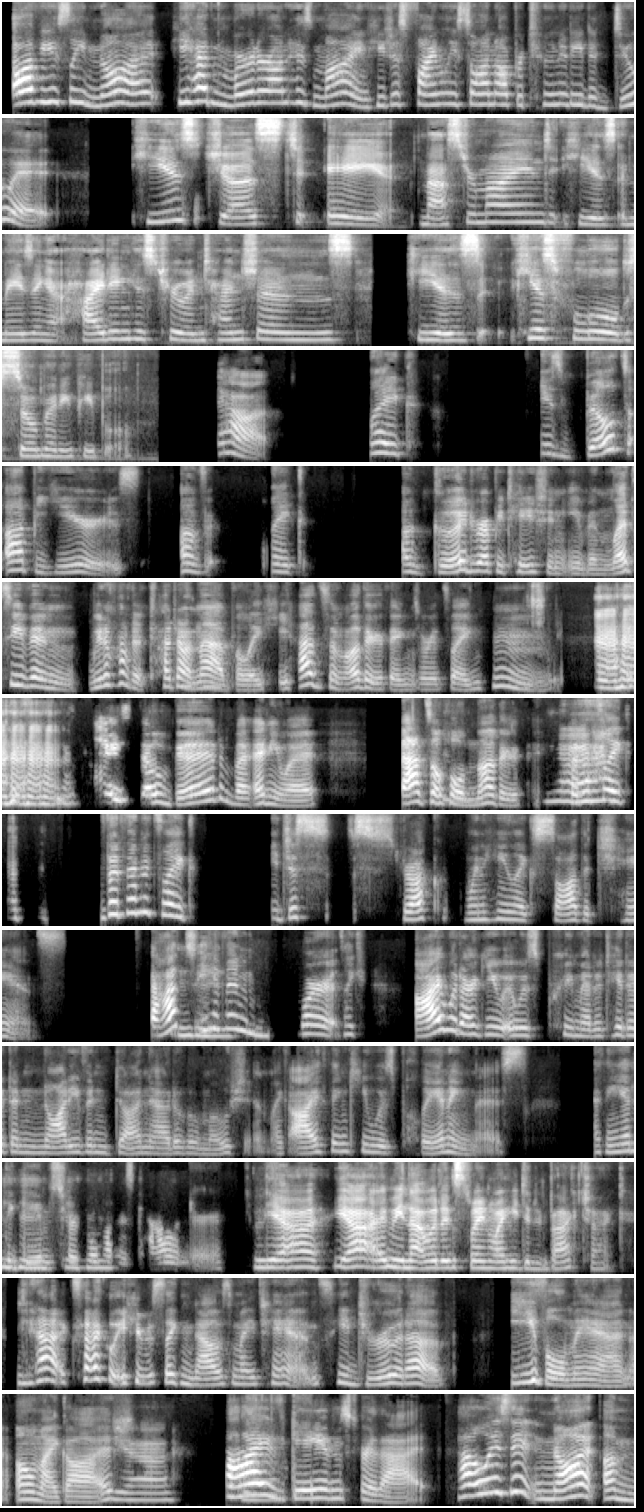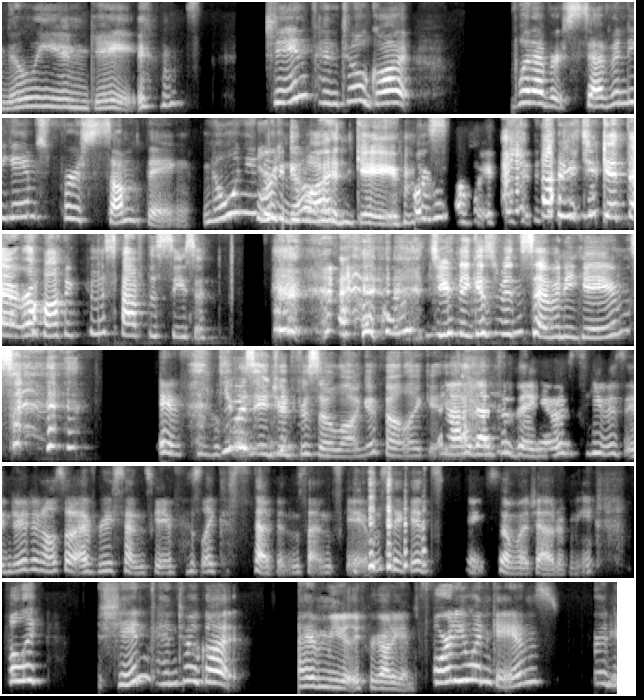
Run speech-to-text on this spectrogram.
Obviously not. He had murder on his mind. He just finally saw an opportunity to do it. He is just a mastermind. He is amazing at hiding his true intentions. He is he has fooled so many people. Yeah. Like he's built up years of like a good reputation even. Let's even we don't have to touch on Mhm. that, but like he had some other things where it's like, hmm, he's so good. But anyway, that's a whole nother thing. But it's like but then it's like he just struck when he like saw the chance. That's Mhm. even more like I would argue it was premeditated and not even done out of emotion. Like I think he was planning this I think he had the Mhm, game circled mhm. on his calendar. Yeah, yeah. I mean, that would explain why he didn't backcheck. Yeah, exactly. He was like, "Now's my chance." He drew it up. Evil man. Oh my gosh. Yeah. Five games for that. How is it not a million games? Shane Pinto got whatever 70 games for something. No one even knows. 41 games. Forty- oh. How did you get that wrong? It was half the season. Do you think it's been 70 games? It He was like- injured for so long. It felt like it. Yeah, that's the thing. It was he was injured, and also every Sens game was like seven Sens games. Like it takes so much out of me. But like Shane Pinto got, I immediately forgot again. Forty-one games for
